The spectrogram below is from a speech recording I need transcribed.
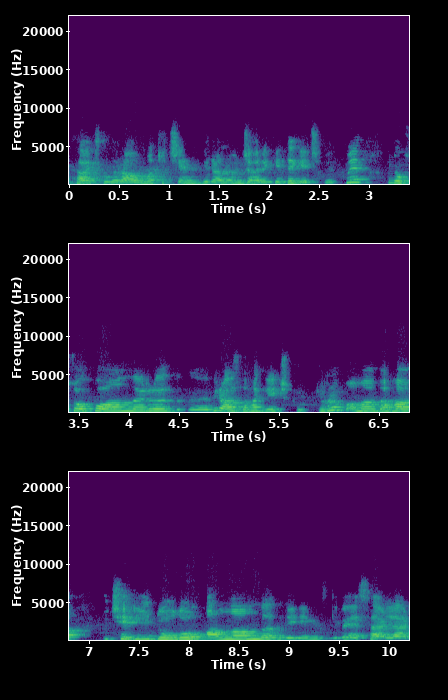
title'ları almak için bir an önce harekete geçmek mi? Yoksa o puanları e, biraz daha geç tutturup ama daha içeriği dolu, anlamlı dediğimiz gibi eserler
